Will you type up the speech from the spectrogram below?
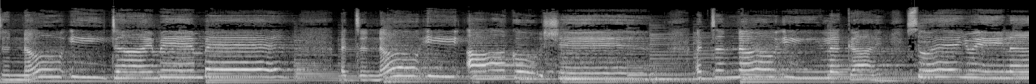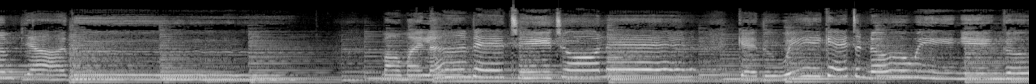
ကျွန်ုပ်ဤတိုင်းပင်ပဲအကျွန်ုပ်ဤအားကိုရှင်အကျွန်ုပ်ဤလက်ကိုင်ဆွဲ၍လမ်းပြသူမောင်မိုင်လန်းတဲ့ချီချော်လေကဲသူဝေးကဲကျွန်ုပ်ဝိညာဉ်ကို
